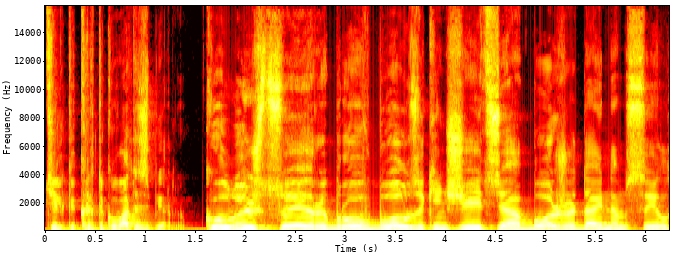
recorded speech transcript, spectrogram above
тільки критикувати збірну. Коли ж цей ребров бол закінчиться, Боже, дай нам сил.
